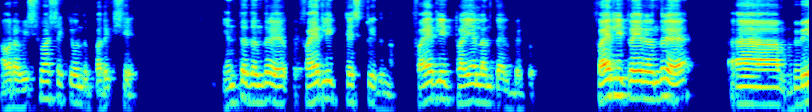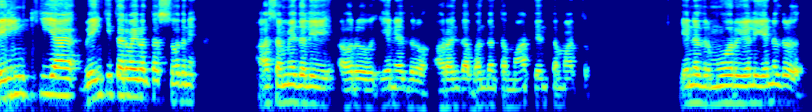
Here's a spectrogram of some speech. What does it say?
ಅವರ ವಿಶ್ವಾಸಕ್ಕೆ ಒಂದು ಪರೀಕ್ಷೆ. ಎಂತದಂದ್ರೆ ಫೈರ್ಲಿ ಟೆಸ್ಟ್ ಇದನ್ನ. ಫೈರ್ಲಿ ಟ್ರಯಲ್ ಅಂತ ಹೇಳ್ಬೇಕು. ಫೈರ್ಲಿ ಟ್ರಯಲ್ ಅಂದ್ರೆ, ಆ, ಬೆಂಕಿಯ, ಬೆಂಕಿ ತರವಾಗಿರುವಂತ ಶೋಧನೆ. ಆ ಸಮಯದಲ್ಲಿ ಅವರು ಏನ್ ಹೇಳಿದ್ರು? ಅವರಿಂದ ಬಂದಂತ ಮಾತು ಎಂತ ಮಾತು? ಏನ್ ಮೂವರು ಹೇಳಿ ಏನ್ ಹೇಳಿದ್ರು?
